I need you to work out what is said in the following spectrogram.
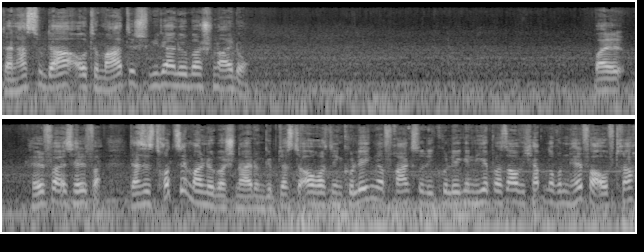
Dann hast du da automatisch wieder eine Überschneidung. Weil Helfer ist Helfer. Dass es trotzdem mal eine Überschneidung gibt, dass du auch aus den Kollegen da fragst und die Kollegin, hier, pass auf, ich habe noch einen Helferauftrag.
